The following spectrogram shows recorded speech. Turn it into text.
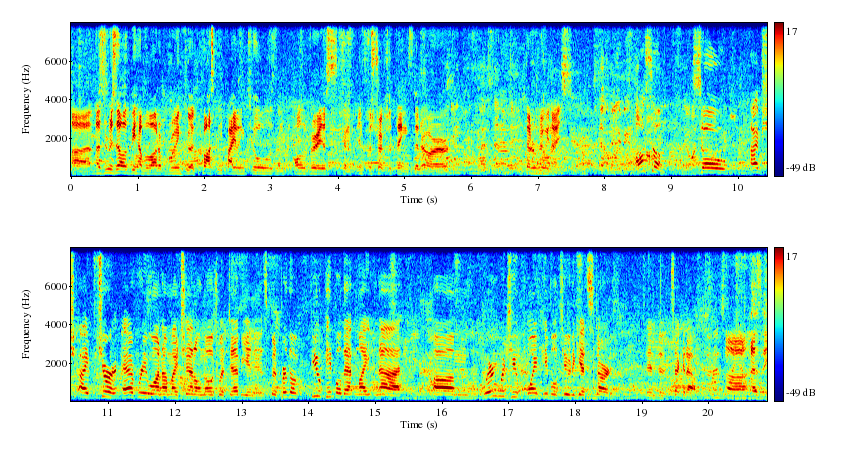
Uh, as a result, we have a lot of really good cross-compiling tools and all the various kind of infrastructure things that are that are really nice. Awesome. So I'm, I'm sure everyone on my channel knows what Debian is, but for the few people that might not, um, where would you point people to to get started? and to check it out? Uh, as a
